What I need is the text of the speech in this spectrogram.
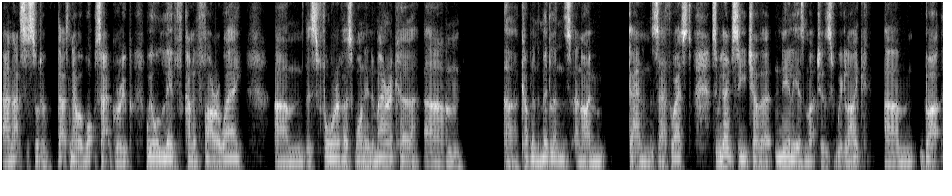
And that's a sort of that's now a WhatsApp group. We all live kind of far away. Um, there's four of us, one in America, um, a couple in the Midlands, and I'm down in the southwest. So we don't see each other nearly as much as we'd like. Um, but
